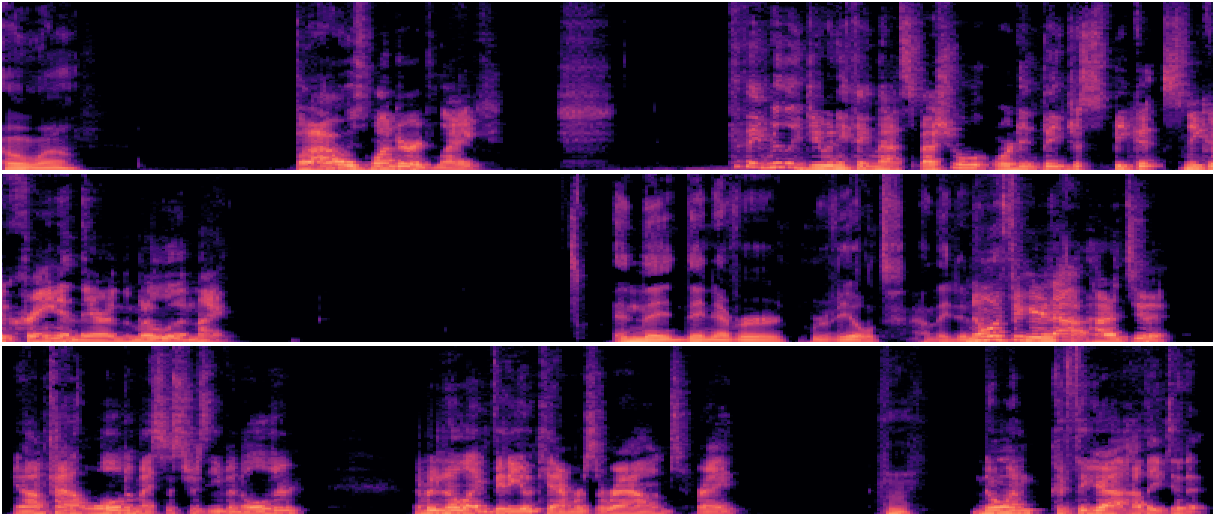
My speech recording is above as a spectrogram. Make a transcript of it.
Oh wow. But I always wondered like did they really do anything that special or did they just speak a, sneak a crane in there in the middle of the night? And they they never revealed how they did no it. No one figured out how to do it. You know, I'm kind of old and my sister's even older. There were no like video cameras around, right? Hmm. No one could figure out how they did it.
